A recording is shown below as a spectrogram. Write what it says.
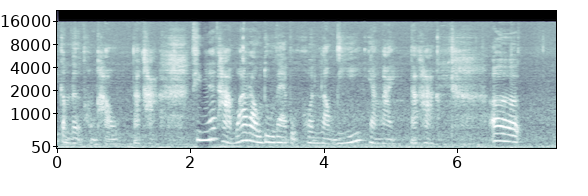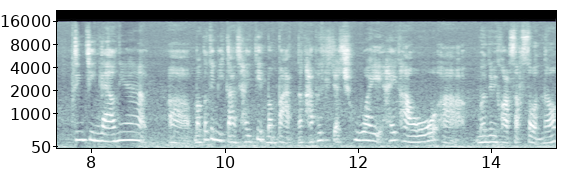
ศกำเนิดของเขานะคะ ทีนี้ถามว่าเราดูแลบุคคลเหล่านี้ยังไงนะคะจริงๆแล้วเนี่ย มันก็จะมีการใช้จิตบำบัดนะคะ เพื่อที่จะช่วยให้เขามันจะมีความสับสนเนาะ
